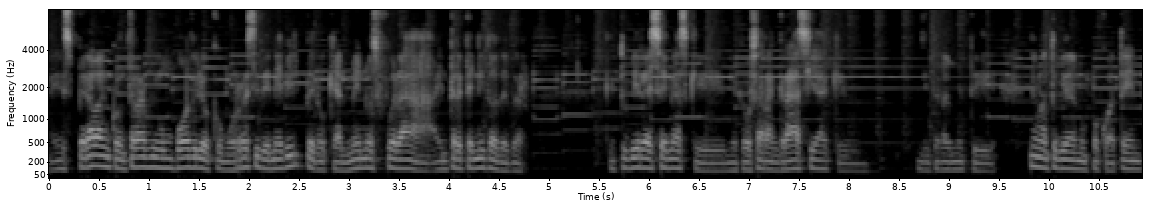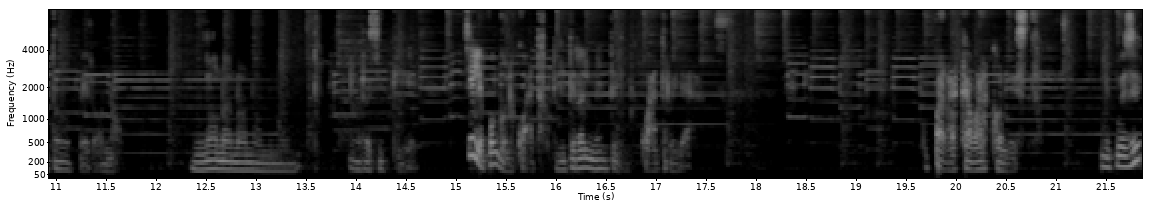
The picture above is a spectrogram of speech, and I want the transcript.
Esperaba encontrarme un bodrio como Resident Evil, pero que al menos fuera entretenido de ver que tuviera escenas que me causaran gracia, que literalmente me mantuvieran un poco atento, pero no. No, no, no, no, no. Ahora sí que... Sí le pongo el 4, literalmente el 4 ya. Para acabar con esto. Y pues sí,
